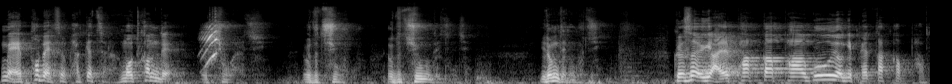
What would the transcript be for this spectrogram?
그럼 f of x로 바뀌었잖아. 그럼 어떻게 하면 돼? 이거 지워야지. 여기도 지우고 여기도 지우면 되지 이제. 이러면 되는 거지. 그래서 여기 알파 값하고 여기 베타 값하고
